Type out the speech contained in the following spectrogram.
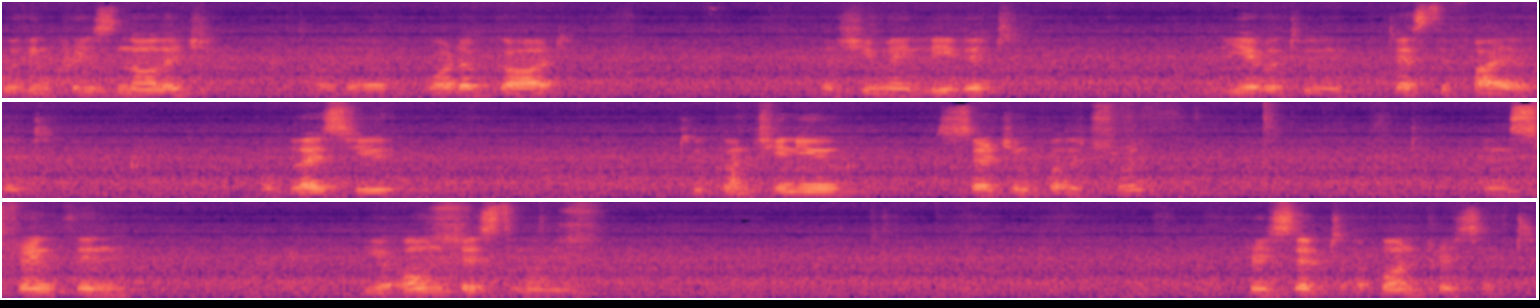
with increased knowledge of the Word of God that you may live it and be able to testify of it. We bless you to continue searching for the truth and strengthen your own testimony, precept upon precept,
